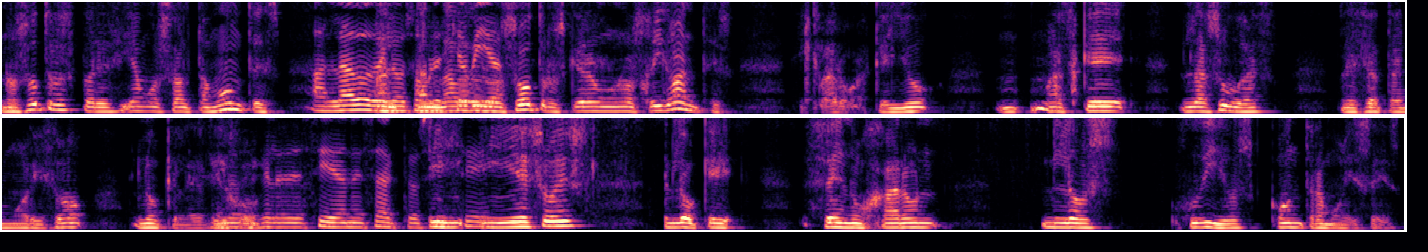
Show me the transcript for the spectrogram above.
nosotros parecíamos saltamontes. Al lado de los hombres que había. De nosotros, que eran unos gigantes. Y claro, aquello, más que las uvas, les atemorizó lo que les dijo. Lo que le decían, exacto, sí, y, sí. Y eso es lo que se enojaron los judíos contra Moisés.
